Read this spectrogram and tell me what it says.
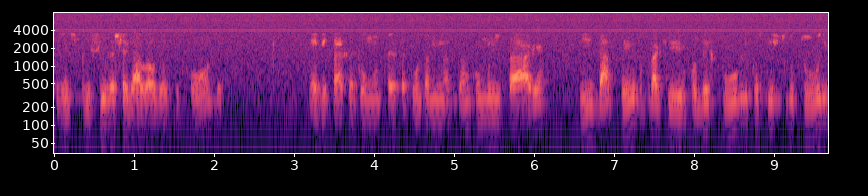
A gente precisa chegar logo a esse ponto, evitar essa, essa contaminação comunitária e dar tempo para que o poder público se estruture.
